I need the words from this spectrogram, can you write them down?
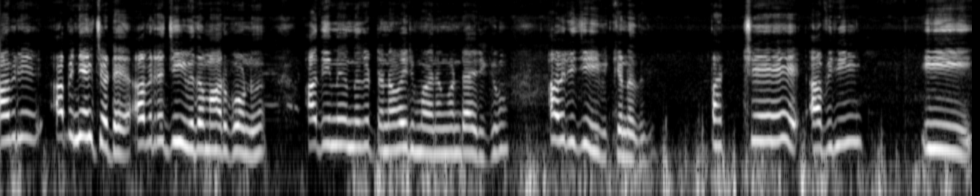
അവർ അഭിനയിച്ചോട്ടെ അവരുടെ ജീവിതമാർഗമാണ് അതിൽ നിന്ന് കിട്ടുന്ന വരുമാനം കൊണ്ടായിരിക്കും അവർ ജീവിക്കണത്. പക്ഷേ അവർ ഈ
